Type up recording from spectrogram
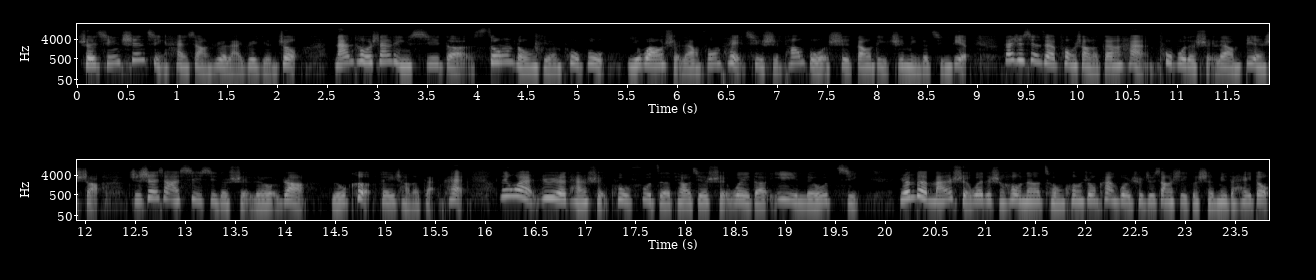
水情吃紧，旱象越来越严重。南投山林溪的松龙岩瀑布，以往水量丰沛、气势磅礴，是当地知名的景点。但是现在碰上了干旱，瀑布的水量变少，只剩下细细的水流，让游客非常的感慨。另外，日月潭水库负责调节水位的溢流井，原本满水位的时候呢，从空中看过去就像是一个神秘的黑洞。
